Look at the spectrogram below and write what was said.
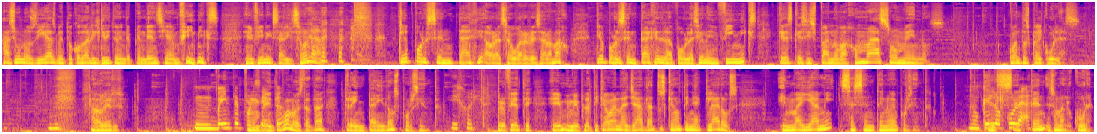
Hace unos días me tocó dar el grito de independencia en Phoenix, en Phoenix, Arizona. ¿Qué porcentaje, ahora se voy a regresar a Majo, qué porcentaje de la población en Phoenix crees que es hispano, Majo? Más o menos. ¿Cuántos calculas? A ver. 20%. Un 20, bueno, está 32%. Híjole. Pero fíjate, eh, me platicaban allá datos que no tenía claros. En Miami, 69%. No, qué locura. es una locura.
